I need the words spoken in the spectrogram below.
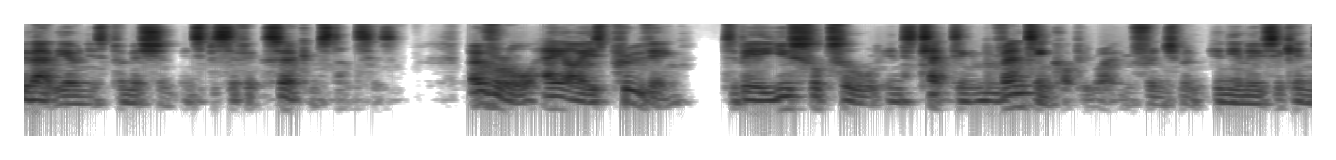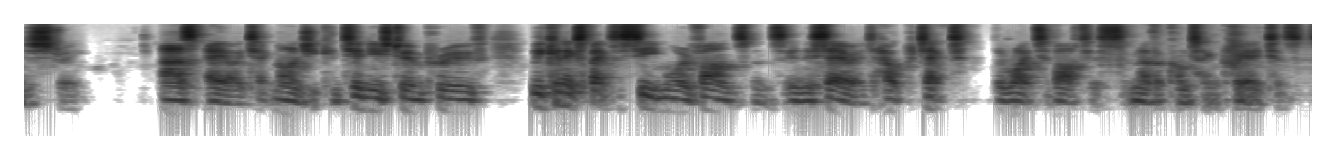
without the owner's permission in specific circumstances. Overall, AI is proving to be a useful tool in detecting and preventing copyright infringement in the music industry. As AI technology continues to improve, we can expect to see more advancements in this area to help protect the rights of artists and other content creators.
